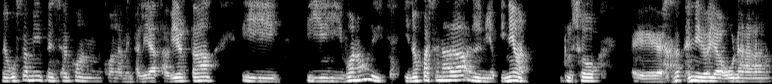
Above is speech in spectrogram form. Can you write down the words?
me gusta a mí pensar con, con la mentalidad abierta y, y bueno, y, no pasa nada, en mi opinión. Incluso eh, he tenido ya alguna,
